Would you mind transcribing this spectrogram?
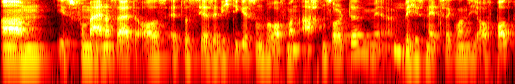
ähm, ist von meiner Seite aus etwas sehr, sehr Wichtiges und worauf man achten sollte, mhm. welches Netzwerk man sich aufbaut.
